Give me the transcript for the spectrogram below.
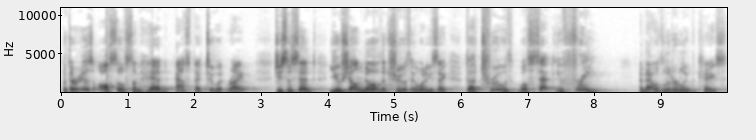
But there is also some head aspect to it, right? Jesus said, You shall know the truth. And what did he say? The truth will set you free. And that was literally the case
